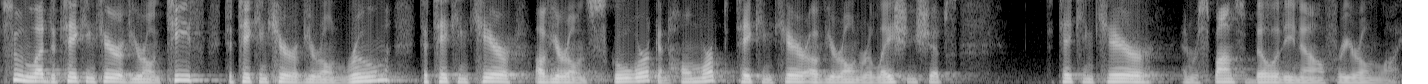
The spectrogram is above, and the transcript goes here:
soon led to taking care of your own teeth, to taking care of your own room, to taking care of your own schoolwork and homework, to taking care of your own relationships, to taking care and responsibility now for your own life.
